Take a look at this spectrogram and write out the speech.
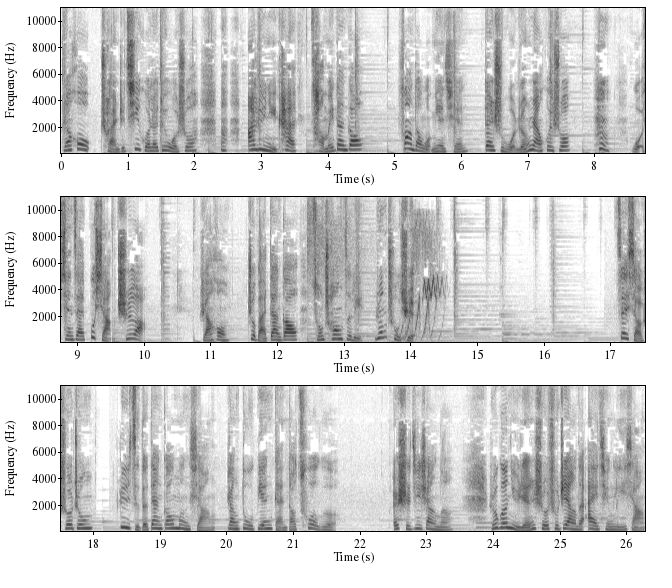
然后喘着气回来对我说：“啊，阿绿，你看草莓蛋糕放到我面前，但是我仍然会说，哼，我现在不想吃了，然后就把蛋糕从窗子里扔出去。”在小说中，绿子的蛋糕梦想让渡边感到错愕，而实际上呢？如果女人说出这样的爱情理想，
